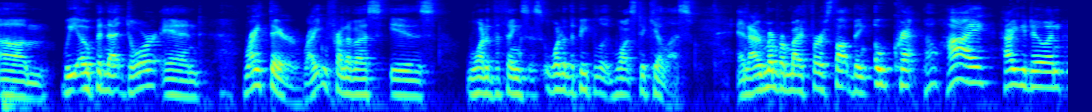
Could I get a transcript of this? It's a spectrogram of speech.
Um, we opened that door, and right there, right in front of us, is one of the things. One of the people that wants to kill us. And I remember my first thought being, "Oh crap! Oh hi, how are you doing?"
